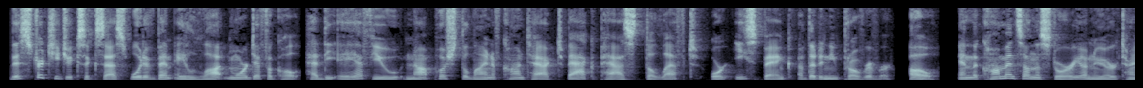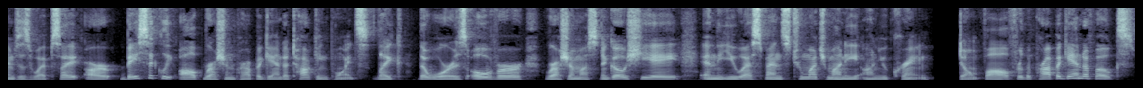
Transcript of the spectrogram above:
This strategic success would have been a lot more difficult had the AFU not pushed the line of contact back past the left or east bank of the Dnipro River. Oh, and the comments on the story on New York Times' website are basically all Russian propaganda talking points, like the war is over, Russia must negotiate, and the US spends too much money on Ukraine. Don't fall for the propaganda, folks.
